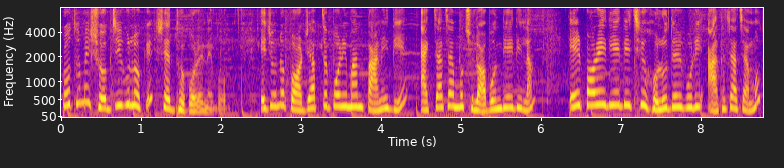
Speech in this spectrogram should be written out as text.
প্রথমে সবজিগুলোকে সেদ্ধ করে নেব। এজন্য পর্যাপ্ত পরিমাণ পানি দিয়ে এক চা চামচ লবণ দিয়ে দিলাম। এরপরে দিয়ে দিচ্ছি হলুদের গুঁড়ি আধা চা চামচ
